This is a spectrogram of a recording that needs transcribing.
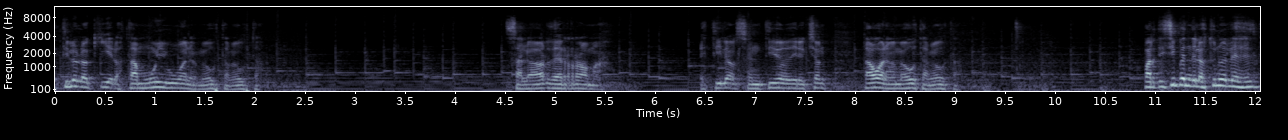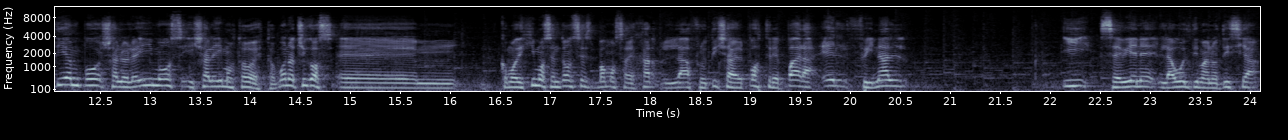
estilo lo quiero, está muy bueno, me gusta, me gusta. Salvador de Roma. Estilo, sentido de dirección. Está bueno, me gusta, me gusta. Participen de los túneles del tiempo, ya lo leímos y ya leímos todo esto. Bueno chicos, eh, como dijimos entonces vamos a dejar la frutilla del postre para el final. Y se viene la última noticia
